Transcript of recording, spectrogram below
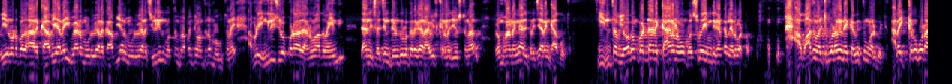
వెయ్యి నూట పదహారు కావ్యాలు ఈవేళ మూడు వేల కావ్యాలు మూడు వేల సీడీలు మొత్తం ప్రపంచం అంతటా మోగుతున్నాయి. అప్పుడు ఇంగ్లీషులో కూడా అది అనువాదం అయింది దాన్ని సచిన్ టెండూల్కర్ గారు ఆవిష్కరణ చేస్తున్నారు. బ్రహ్మాండంగా అది ప్రచారం కాబోతుంది. ఈ ఇంత యోగం పడ్డానికి కారణం బస్సులో ఎనిమిది గంటలు నిలబడటం ఆ బాధ మర్చిపోవడానికి నేను కవిత్వం మొదలుపెట్టాను. అలా ఇక్కడ కూడా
